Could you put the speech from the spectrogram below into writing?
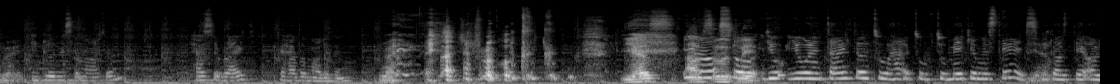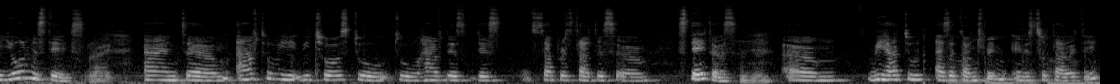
Right. including St. Martin, has the right to have a mulligan. Right. That's true. yes, You know, so you you are entitled to ha- to to make your mistakes Yeah. because they are your mistakes. right. And um, after we, we chose to, to have this, this separate status um, status, Mhm. um, we had to, as a country in, its totality,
